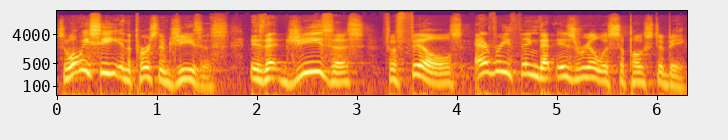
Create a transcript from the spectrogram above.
So, what we see in the person of Jesus is that Jesus fulfills everything that Israel was supposed to be.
